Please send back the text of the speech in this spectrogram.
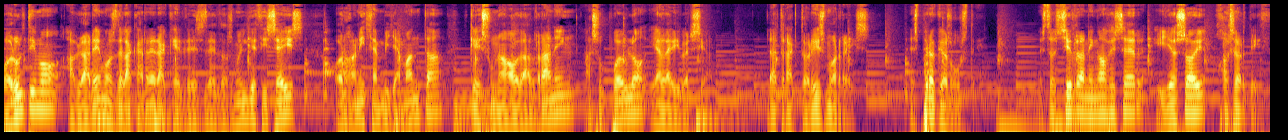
Por último, hablaremos de la carrera que desde 2016 organiza en Villamanta, que es una oda al running, a su pueblo y a la diversión, la Tractorismo Race. Espero que os guste. Esto es Chief Running Officer y yo soy José Ortiz.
